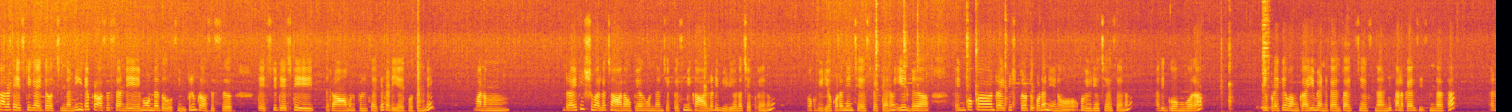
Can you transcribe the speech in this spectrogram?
చాలా టేస్టీగా అయితే వచ్చిందండి. ఇదే ప్రాసెస్ అండి. ఏమి ఉండదు. Simple process. టేస్టీ టేస్టీ రాముల పులుసు అయితే రెడీ అయిపోతుంది. మనం డ్రై ఫిష్ వల్ల చాలా ఉపయోగం ఉందని చెప్పేసి మీకు ఆల్రెడీ వీడియోలో చెప్పాను. ఒక వీడియో కూడా నేను చేసి పెట్టాను. ఈ ఇంకొక డ్రై ఫిష్ తోటి కూడా నేను ఒక వీడియో చేశాను. అది గోంగూర. ఇప్పుడైతే వంకాయ బెండకాయలతో అయితే చేస్తున్నానండి తలకాయలు తీసిన తర్వాత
